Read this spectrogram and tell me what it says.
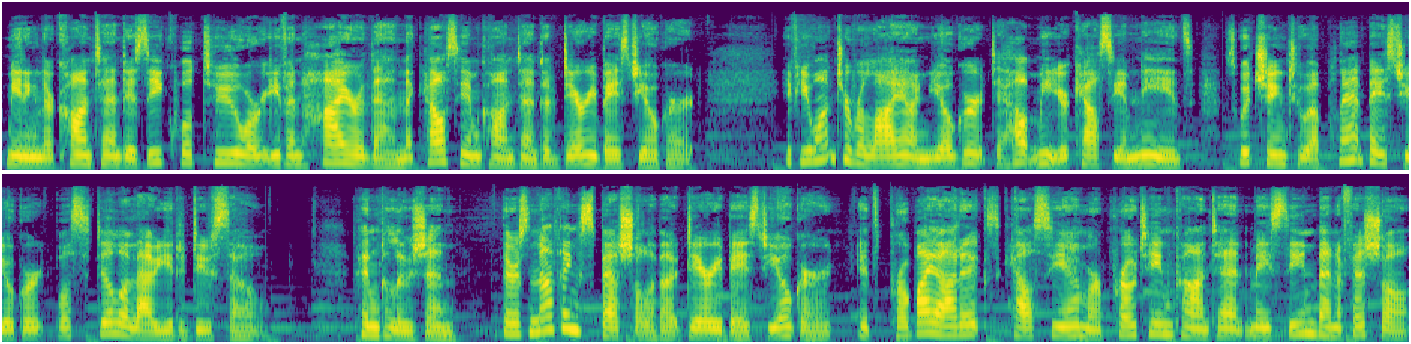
meaning their content is equal to or even higher than the calcium content of dairy based yogurt. If you want to rely on yogurt to help meet your calcium needs, switching to a plant based yogurt will still allow you to do so. Conclusion There's nothing special about dairy based yogurt. Its probiotics, calcium, or protein content may seem beneficial,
